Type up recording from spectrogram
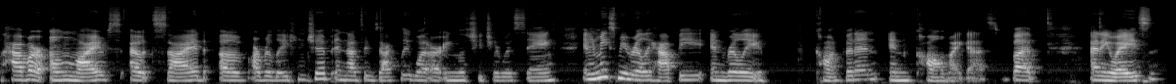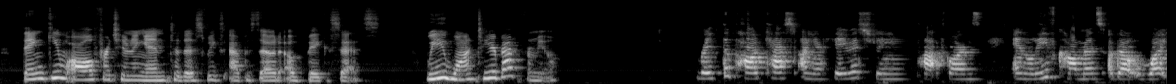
have our own lives outside of our relationship and that's exactly what our english teacher was saying. And it makes me really happy and really confident and calm i guess. But anyways thank you all for tuning in to this week's episode of big sis. We want to hear back from you. Rate the podcast on your favorite streaming platforms and leave comments about what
